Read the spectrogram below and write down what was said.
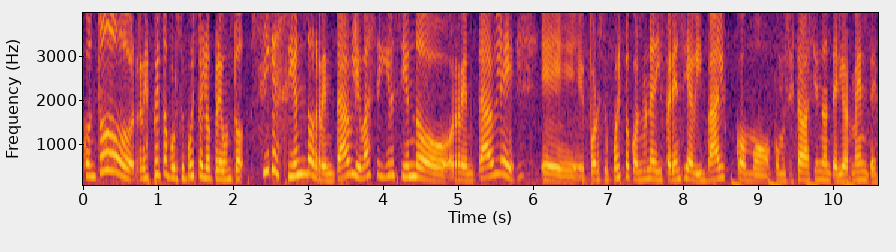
Con todo respeto, por supuesto, lo pregunto, ¿sigue siendo rentable? ¿Va a seguir siendo rentable? Eh, por supuesto, con una diferencia abismal como, como se estaba haciendo anteriormente.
